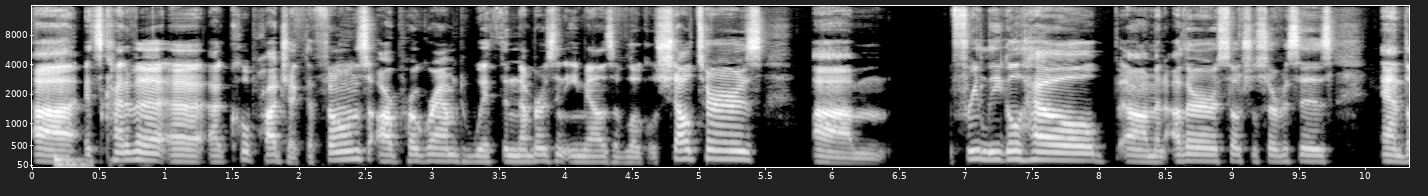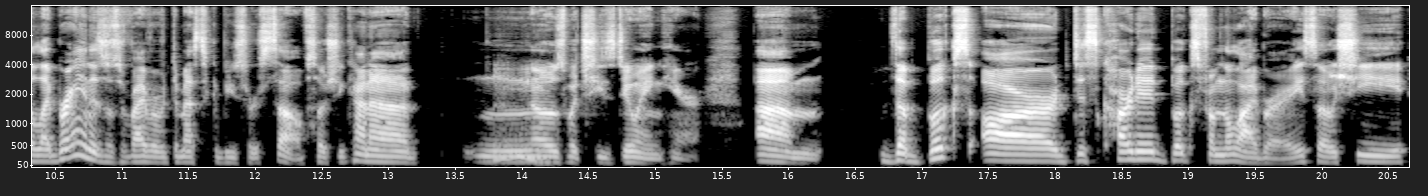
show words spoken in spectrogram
Uh, it's kind of a, a, a cool project. The phones are programmed with the numbers and emails of local shelters, um, free legal help, um, and other social services. And the librarian is a survivor of domestic abuse herself, so she kind of Mm. knows what she's doing here. Um, the books are discarded books from the library, so she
